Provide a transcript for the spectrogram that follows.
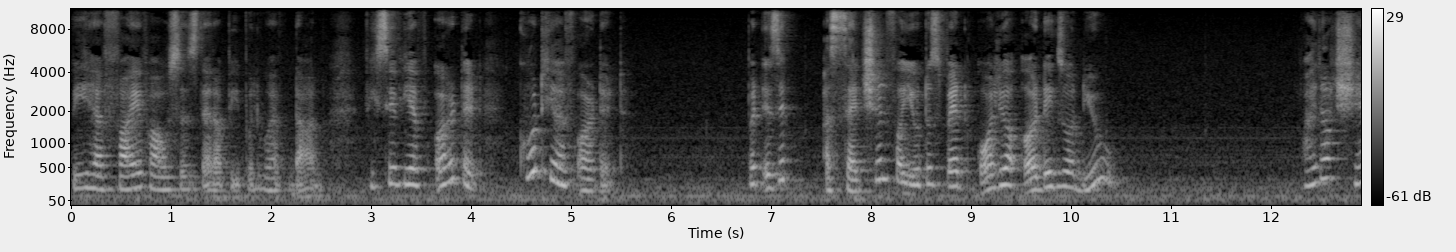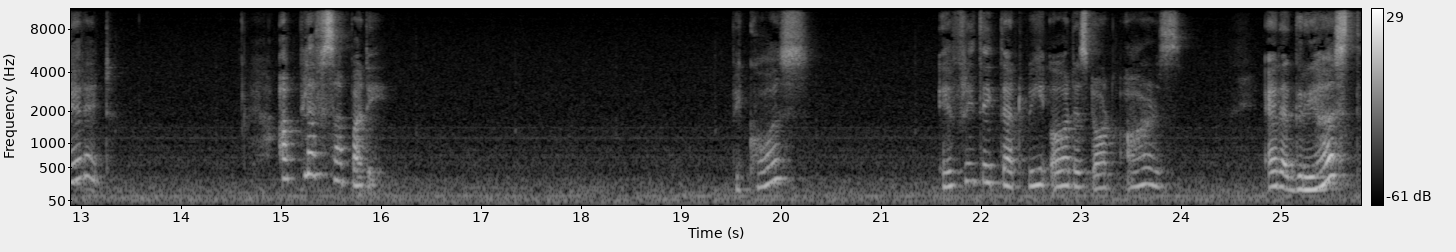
We have five houses, there are people who have none. We say we have earned it. Could you have earned it. But is it essential for you to spend all your earnings on you? Why not share it? Uplift somebody. Because everything that we earn is not ours. And a grihast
